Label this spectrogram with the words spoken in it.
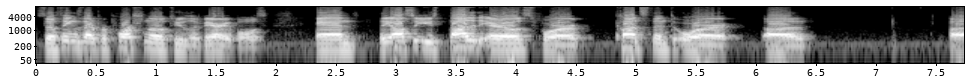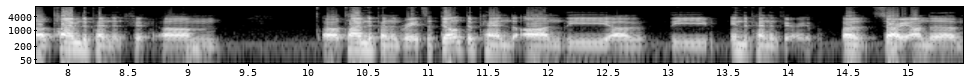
so things that are proportional to the variables, and they also use dotted arrows for constant or uh, uh, time-dependent um, uh, time-dependent rates that don't depend on the the independent variable. Sorry, on the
